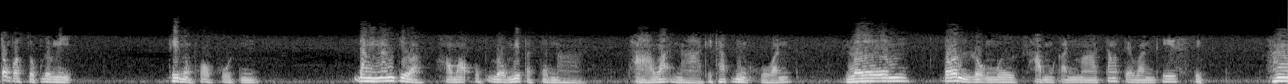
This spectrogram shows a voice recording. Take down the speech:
ต้องประสบเรื่องนี้ ที่หลวงพ่อพูดนี้ ดังนั้นจีว่าเขามาอบรมวิปัสสนา ภาวะนาที่ทับดุงขวน เริ่มต้นลงมือทำกันมาตั้งแต่วันที่สิบห้า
